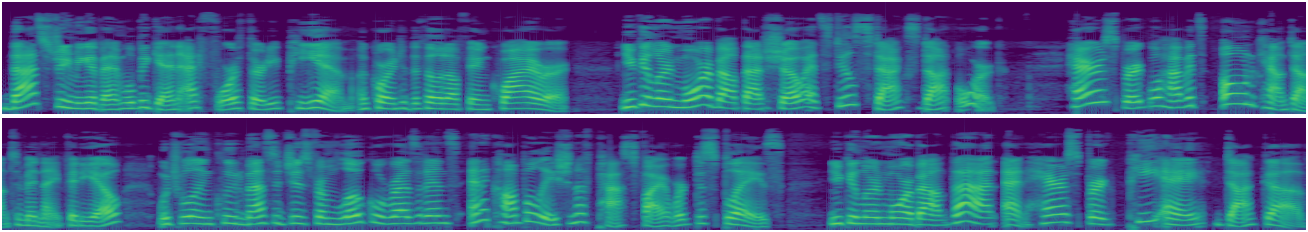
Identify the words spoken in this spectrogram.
That streaming event will begin at 4.30 p.m., according to the Philadelphia Inquirer. You can learn more about that show at steelstacks.org. Harrisburg will have its own countdown to midnight video, which will include messages from local residents and a compilation of past firework displays. You can learn more about that at harrisburgpa.gov.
